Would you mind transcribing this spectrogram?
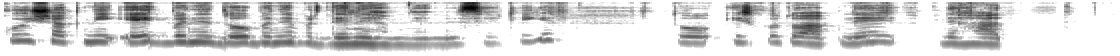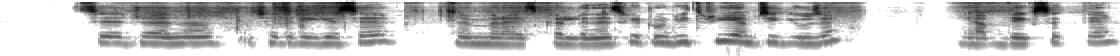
कोई शक नहीं एक बने दो बने पर देने हमने इनमें से ठीक है? तो इसको तो आपने अपने हाथ से जो है ना, अच्छे तरीके से मेमोराइज़ कर लेना इसके twenty three M C Qs हैं, ये आप देख सकते हैं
